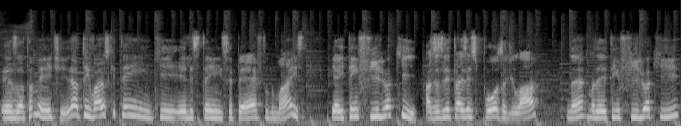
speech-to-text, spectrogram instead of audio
Exatamente. Não, tem vários que tem que eles têm CPF e tudo mais, e aí tem filho aqui. Às vezes ele traz a esposa de lá, né? Mas ele tem filho aqui,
